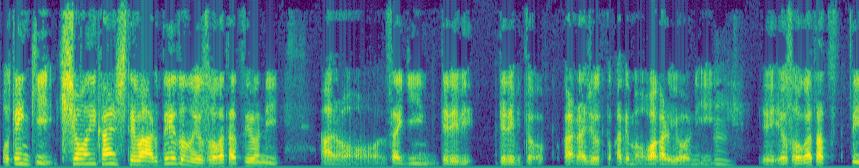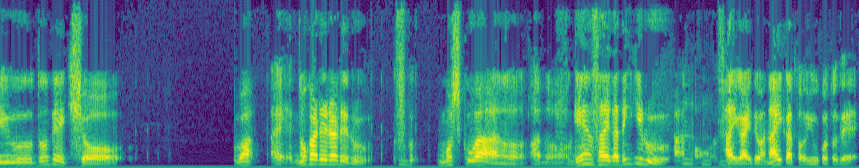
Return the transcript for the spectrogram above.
お天気、気象に関してはある程度の予想が立つように、あの、最近テレビ、テレビとかラジオとかでもわかるように、うん、えー、予想が立つっていうので、気象は、えー、逃れられる、うん、もしくは、あの、あの、減災ができる、あの、災害ではないかということで、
